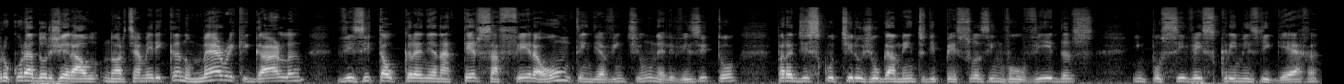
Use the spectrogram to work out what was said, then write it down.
Procurador-geral norte-americano Merrick Garland visita a Ucrânia na terça-feira, ontem, dia 21, né, ele visitou, para discutir o julgamento de pessoas envolvidas em possíveis crimes de guerra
